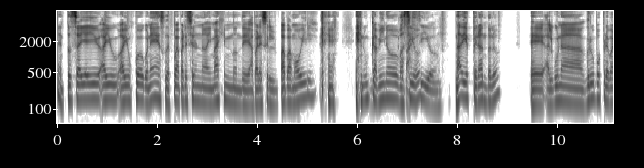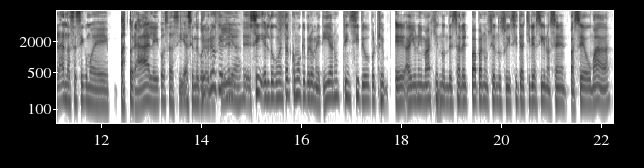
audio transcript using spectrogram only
Entonces ahí hay, hay, un- hay un juego con eso. Después aparece una imagen donde aparece el Papa Móvil en un camino vacío. vacío. nadie esperándolo. Eh, algunos grupos preparándose así como de pastorales y cosas así, haciendo Yo creo que el- coreografía. el- eh, sí, el documental como que prometía en un principio, porque eh, hay una imagen donde sale el Papa anunciando su visita a Chile así, no sé, en el Paseo Humada.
